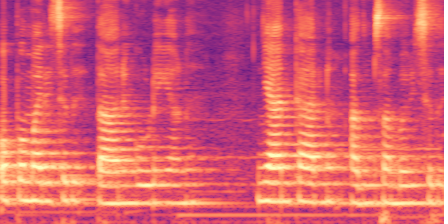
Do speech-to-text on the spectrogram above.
ഒപ്പം മരിച്ചത് താനും കൂടെയാണ്. ഞാൻ കാരണം അതും സംഭവിച്ചത്.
